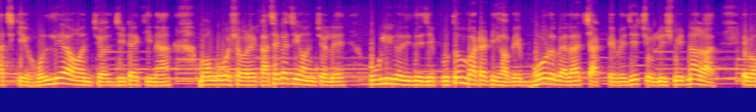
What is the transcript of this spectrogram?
আজকে হলদিয়া অঞ্চল যেটা কিনা বঙ্গোপসাগরের কাছাকাছি অঞ্চলে হুগলি নদীতে যে প্রথম ভাটাটি হবে ভোরবেলা চারটে বেজে চল্লিশ মিনিট নাগাদ এবং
